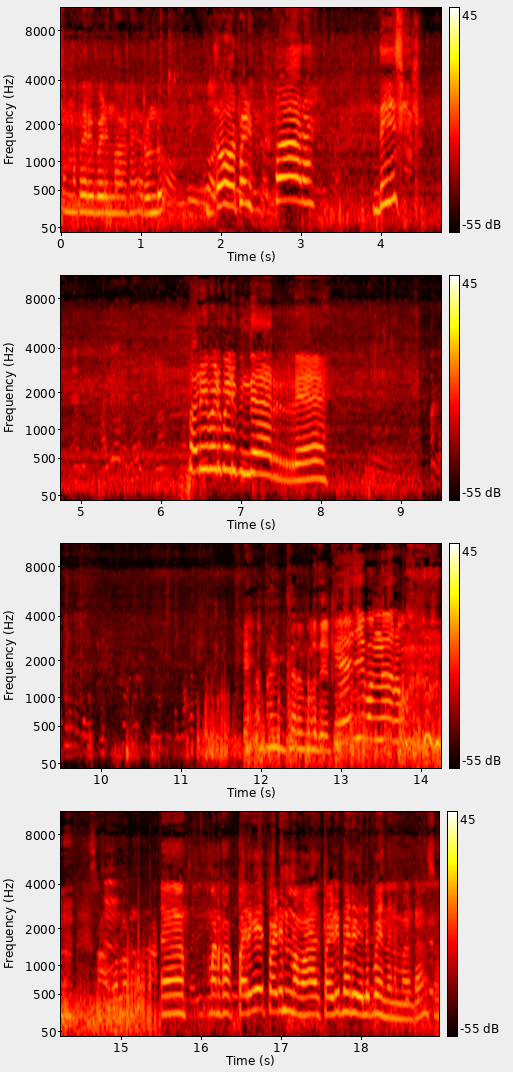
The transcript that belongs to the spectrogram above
చిన్న పెరిగి పడింది ఒకటి రెండు ఓ పడి పడి పడిపోయింది అర్రే కేజీ బంగారం. మనకు ఒక పరిగె అయితే పడింది మామ. అది పడి మరి వెళ్ళిపోయింది అనమాట సో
